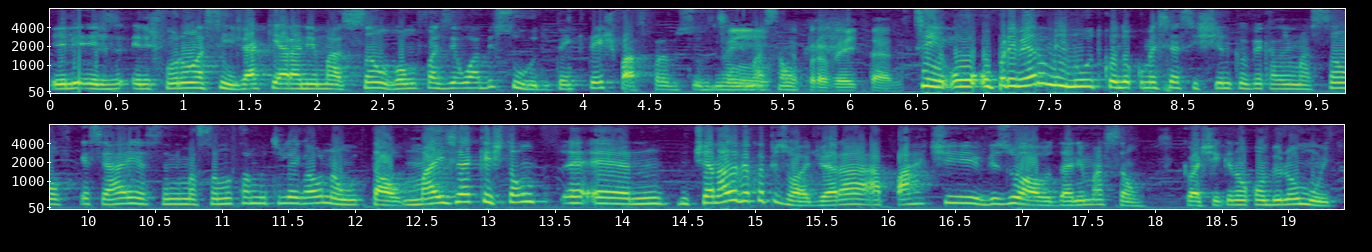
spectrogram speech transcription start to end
Ele- eles, eles foram assim, já que era animação, vamos fazer o absurdo. Tem que ter espaço para absurdo na Sim, animação. aproveitando. Sim, o, o primeiro minuto, quando eu comecei assistindo, que eu vi aquela animação, eu fiquei assim, ai, essa animação não tá muito legal, não, e tal. Mas a questão é, é, não, não tinha nada a ver com o episódio, era a parte visual da animação, que eu achei que não combinou muito.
